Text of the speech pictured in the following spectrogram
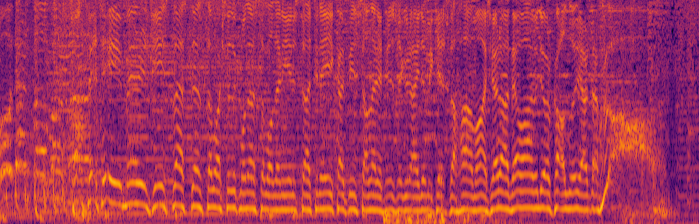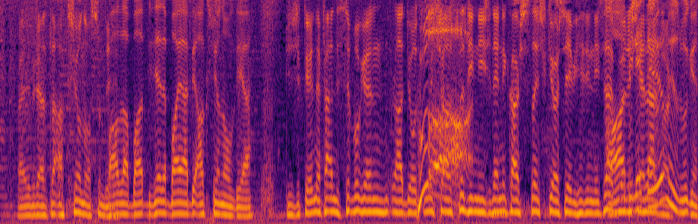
Modern Sabahlar Mary Jane's Last Dance'la başladık modern sabahların yeni saatine. İyi kalp insanlar hepinize günaydın bir kez daha. Macera devam ediyor kaldığı yerden. Böyle biraz da aksiyon olsun diye. Valla bize de baya bir aksiyon oldu ya. Yüzüklerin Efendisi bugün Radyo Otlu'nun şanslı dinleyicilerinin karşısına çıkıyor sevgili dinleyiciler. Aa Böyle bilet veriyor muyuz bugün?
